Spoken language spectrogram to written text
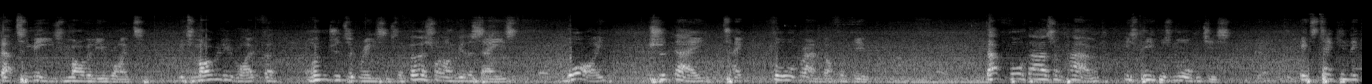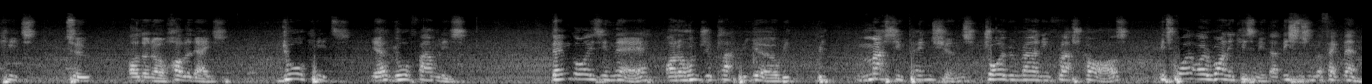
that to me is morally right. It's morally right for hundreds of reasons. The first one I'm going to say is, why should they take four grand off of you? That £4,000 is people's mortgages. It's taking the kids to, I don't know, holidays. Your kids, yeah, your families. Them guys in there on a 100 clap a year with, with massive pensions, driving around in flash cars, it's quite ironic, isn't it, that this doesn't affect them.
